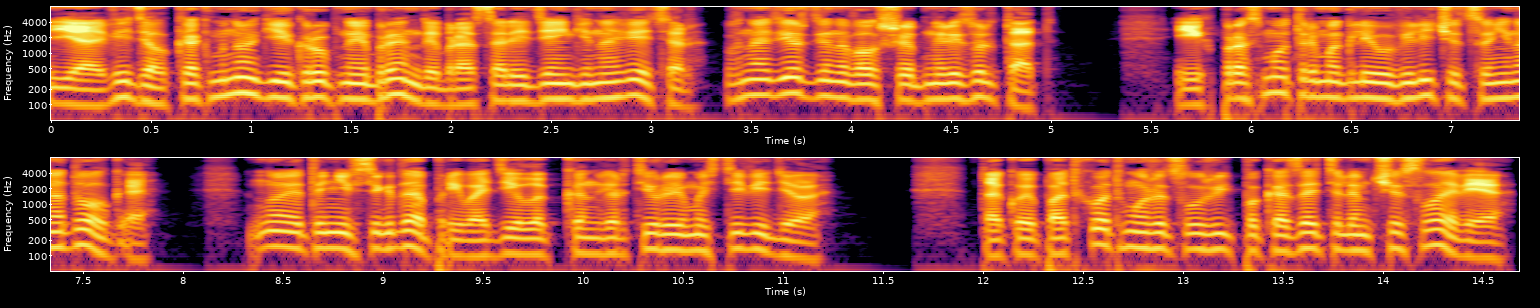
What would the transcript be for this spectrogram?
Я видел, как многие крупные бренды бросали деньги на ветер в надежде на волшебный результат. Их просмотры могли увеличиться ненадолго, но это не всегда приводило к конвертируемости видео. Такой подход может служить показателем тщеславия,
